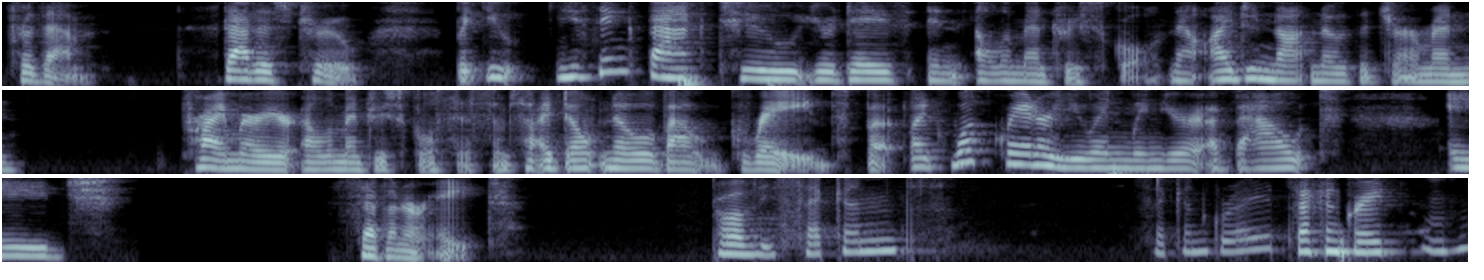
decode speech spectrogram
for them that is true. But you, you think back to your days in elementary school. Now, I do not know the German primary or elementary school system, so I don't know about grades, but like what grade are you in when you're about age seven or eight? Probably second, second grade. Second grade. Mm-hmm.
